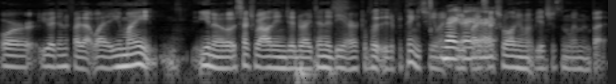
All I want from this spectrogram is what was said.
or you identify that way, you might, you know, sexuality and gender identity are completely different things. You might Right, be right, right. bisexual, you might be interested in women, but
